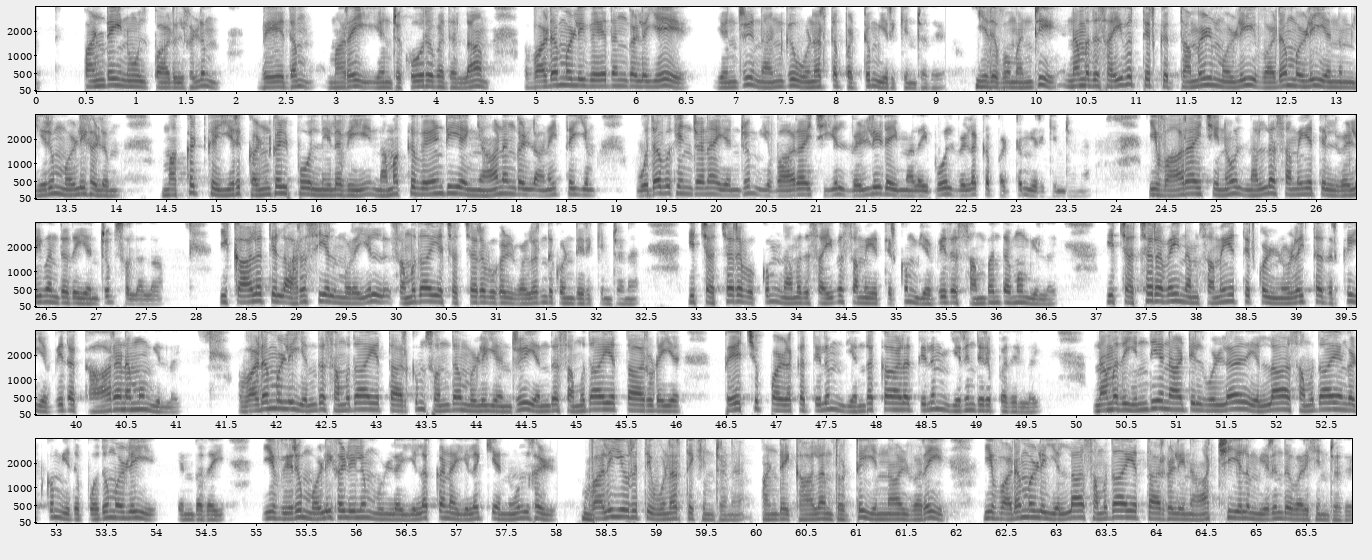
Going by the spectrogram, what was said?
பண்டை நூல் பாடல்களும் வேதம் மறை என்று கூறுவதெல்லாம் வடமொழி வேதங்களையே என்று நன்கு உணர்த்தப்பட்டும் இருக்கின்றது. இதுவுமன்றி நமது சைவத்திற்கு தமிழ் மொழி வடமொழி என்னும் இரு மொழிகளும் மக்கட்கு இரு கண்கள் போல் நிலவி நமக்கு வேண்டிய ஞானங்கள் அனைத்தையும் உதவுகின்றன என்றும் இவ்வாராய்ச்சியில் வெள்ளிடை மலை போல் விளக்கப்பட்டும் இருக்கின்றன. இவ்வாராய்ச்சி நூல் நல்ல சமயத்தில் வெளிவந்தது என்றும் சொல்லலாம். இக்காலத்தில் அரசியல் முறையில் சமுதாய சச்சரவுகள் வளர்ந்து கொண்டிருக்கின்றன. இச்சச்சரவுக்கும் நமது சைவ சமயத்திற்கும் எவ்வித சம்பந்தமும் இல்லை. இச்சச்சரவை நம் சமயத்திற்குள் நுழைத்ததற்கு எவ்வித காரணமும் இல்லை. வடமொழி எந்த சமுதாயத்தார்க்கும் சொந்த மொழி என்று எந்த சமுதாயத்தாருடைய பேச்சு பழக்கத்திலும் எந்த காலத்திலும் இருந்திருப்பதில்லை. நமது இந்திய நாட்டில் உள்ள எல்லா சமுதாயங்களுக்கும் இது பொதுமொழி. என்பதை இவ்விரு மொழிகளிலும் உள்ள இலக்கண இலக்கிய நூல்கள் வலியுறுத்தி உணர்த்துகின்றன. பண்டை காலம் தொட்டு இந்நாள் வரை இவ்வடமொழி எல்லா சமுதாயத்தார்களின் ஆட்சியிலும் இருந்து வருகின்றது.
